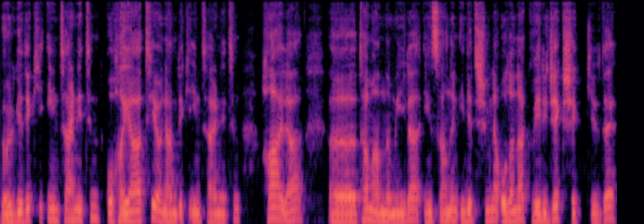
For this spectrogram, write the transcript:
bölgedeki internetin, o hayati önemdeki internetin hala e, tam anlamıyla insanların iletişimine olanak verecek şekilde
